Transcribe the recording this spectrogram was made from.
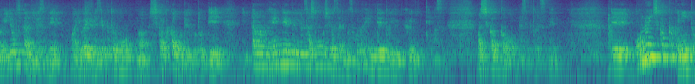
の医療機関にですね、まあ、いわゆるレセプトの、まあ、資格過誤ということで一旦返礼という差し戻しがされます。これを返礼というふうに言っています、まあ、資格過誤レセプトですね。でオンライン資格確認と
